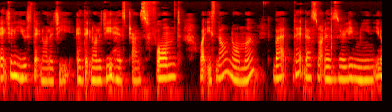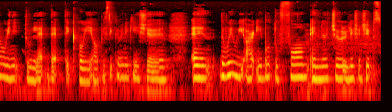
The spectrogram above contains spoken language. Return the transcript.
actually use technology and technology has transformed what is now normal but that does not necessarily mean you know we need to let that take away our basic communication and the way we are able to form and nurture relationships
